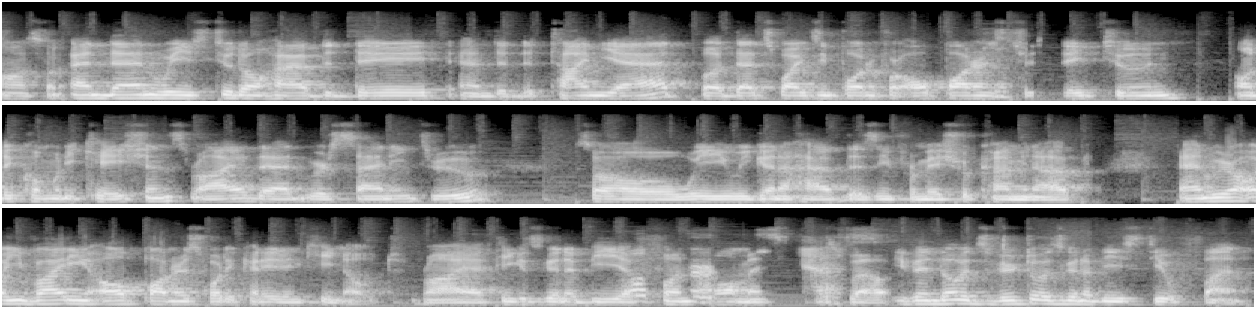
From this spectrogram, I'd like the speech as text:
Awesome. And then we still don't have the date and the, the, time yet, but that's why it's important for all partners to stay tuned on the communications, right, that we're signing through. So we, we're going to have this information coming up. And we're all inviting all partners for the Canadian keynote, right? I think it's going to be a all fun moment yes. as well. Even though it's virtual, it's going to be still fun.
